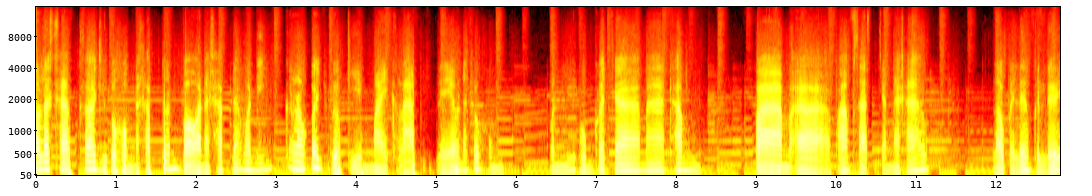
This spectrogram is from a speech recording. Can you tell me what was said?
เอาละครับก็อยู่กับผมนะครับต้นบอนะครับ แล้ววันนี้เราก็อยู่กับเกม Minecraft อีกแล้วนะครับผมวันนี้ผมก็จะมาทำฟาร์มอ่าฟาร์มสัตว์กันนะครับ เราไปเริ่มกันเลย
